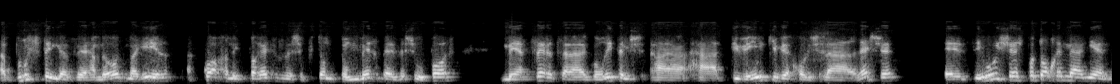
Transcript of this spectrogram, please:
ה boosting הזה, המאוד מהיר, הכוח המתפרץ הזה שפתאום תומך באיזשהו פוסט, מייצר אצל האלגוריתם הטבעי כביכול של הרשת, אה, זיהוי שיש פה תוכן מעניין.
